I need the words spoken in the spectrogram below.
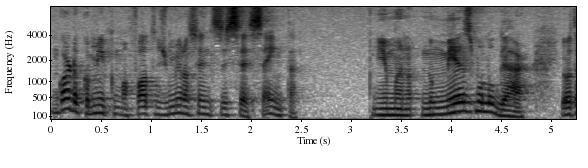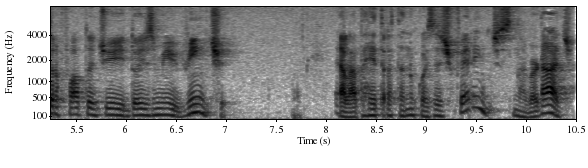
Concorda comigo uma foto de 1960 em uma, no mesmo lugar e outra foto de 2020 ela está retratando coisas diferentes, não é verdade?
